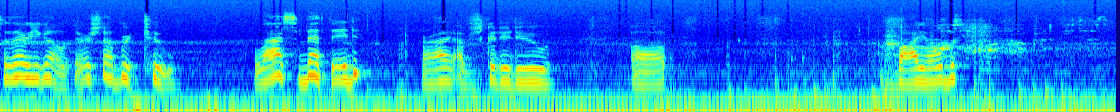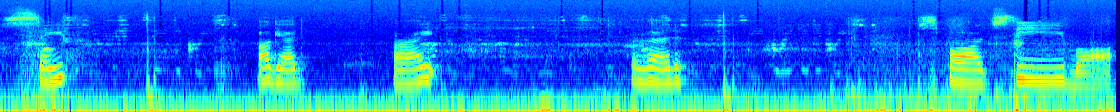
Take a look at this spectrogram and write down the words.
So there you go. There's number two. Last method. Alright, I'm just gonna do uh biome safe again. Alright. And then spawn Seamoth.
